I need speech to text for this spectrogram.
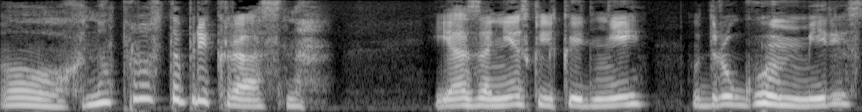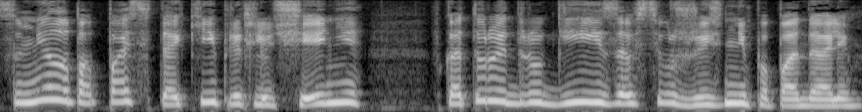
Ох, ну просто прекрасно. Я за несколько дней в другом мире сумела попасть в такие приключения, в которые другие за всю жизнь не попадали.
